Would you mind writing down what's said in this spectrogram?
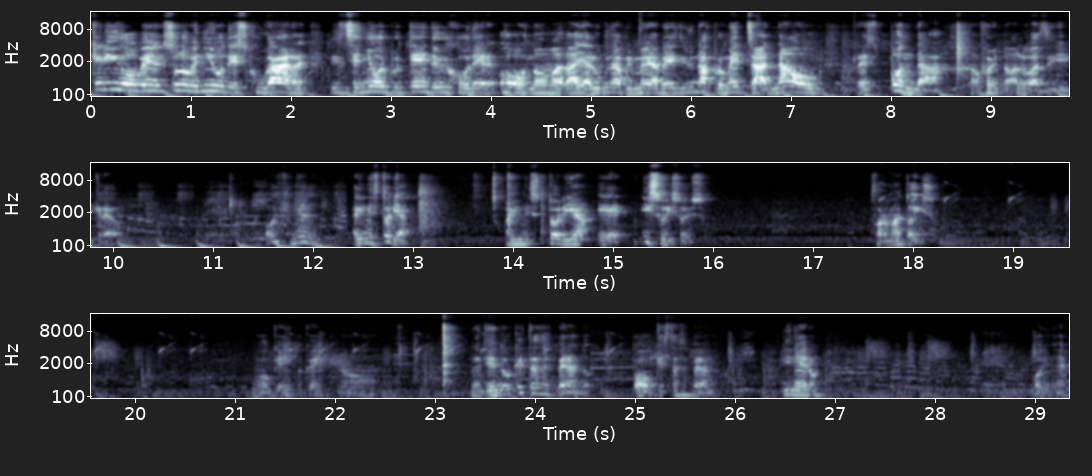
Querido Ben, solo venido de jugar. El señor pretende joder Oh, no, Madai, alguna primera vez de una promesa. Now, responda. Bueno, algo así, creo. Oh, genial. Hay una historia. Hay una historia eh, Hizo, hizo, hizo. Formato hizo Ok, ok, no No entiendo, ¿qué estás esperando? Oh, ¿qué estás esperando? Dinero o dinero.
